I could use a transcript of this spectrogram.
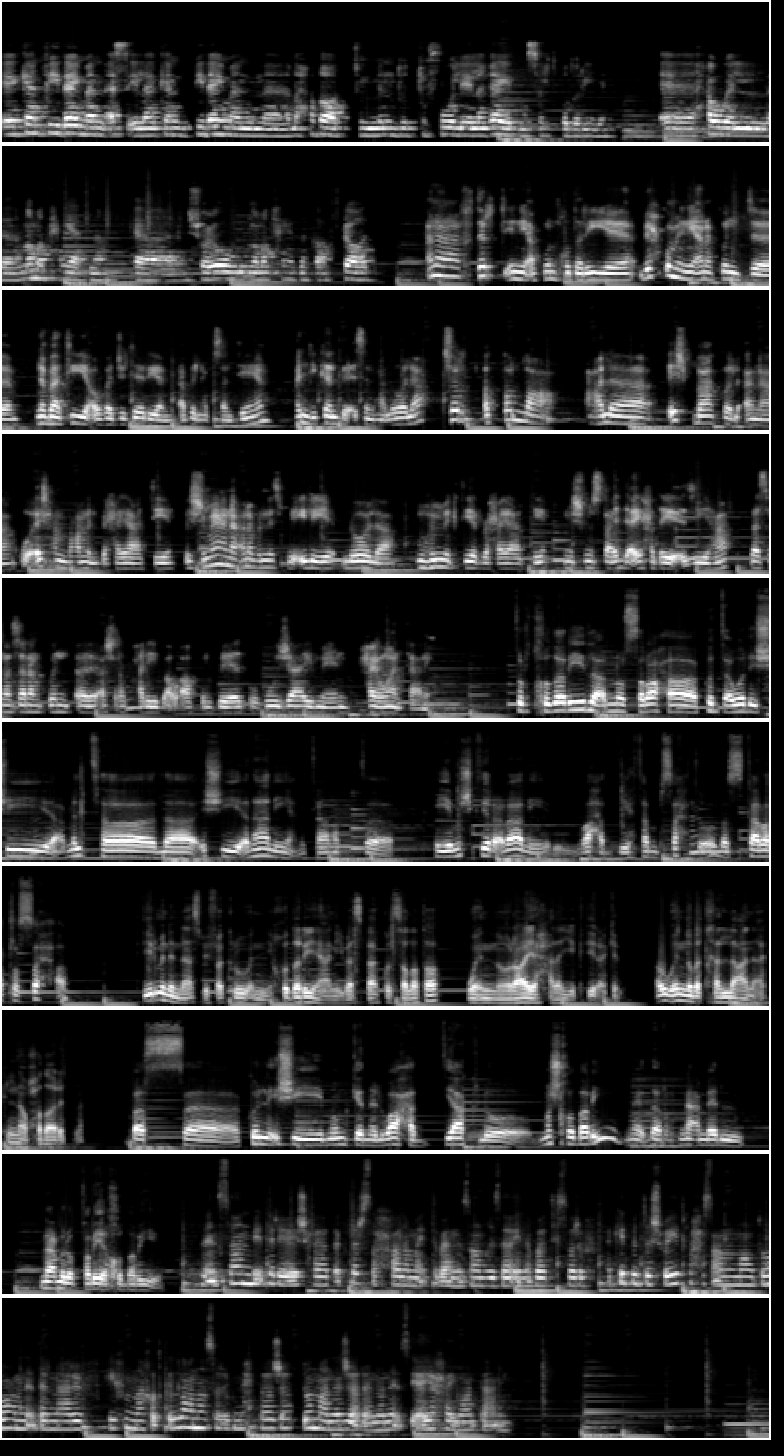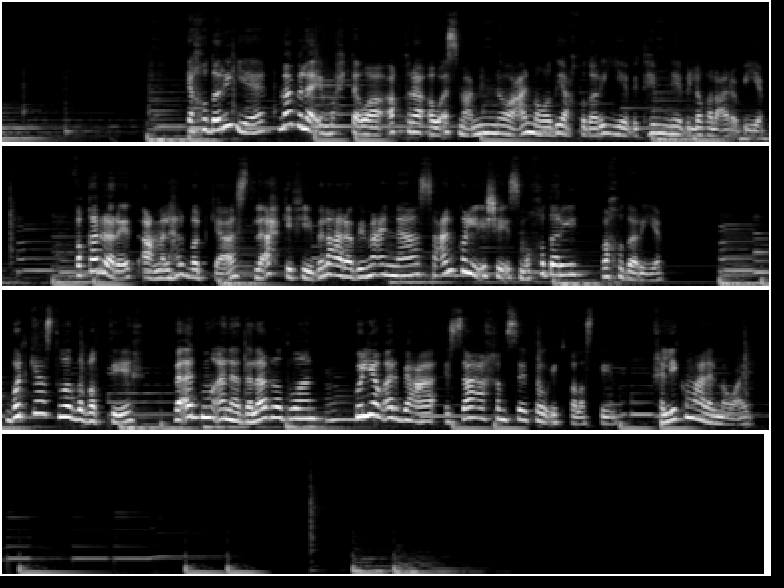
آه، كان في دايما أسئلة كان في دايما لحظات منذ الطفولة لغاية ما صرت خضرية حول نمط حياتنا كشعوب نمط حياتنا كأفراد. أنا اخترت إني أكون خضرية بحكم إني أنا كنت نباتية أو فيجيتيريان قبلها بسنتين عندي كلبة اسمها لولا صرت أطلع على إيش باكل أنا وإيش عم بعمل بحياتي. اشمعنى أنا بالنسبة إلي لولا مهمه كثير بحياتي. مش مستعدة أي حدا يأذيها. بس مثلا كنت أشرب حليب أو آكل بيض وهو جاي من حيوان ثاني صرت خضري لأنه الصراحة كنت أول إشي عملتها لإشي أناني. يعني كانت هي مش كثير أناني الواحد يهتم بصحته بس كانت للصحة. كثير من الناس بيفكروا إني خضري يعني بس باكل سلطة. وإنه رايح علي كتير أكل أو إنه بتخلى عن أكلنا وحضارتنا. بس كل إشي ممكن الواحد ياكله مش خضري نقدر نعمل نعمله بطريقة خضرية. الإنسان بيقدر يعيش حياة أكثر صحة لما يتبع نظام غذائي نباتي صرف. أكيد بده شوية بحث عن الموضوع بنقدر نعرف كيف بناخد كل العناصر اللي بنحتاجها بدون ما نلجأ لأنه نأذي أي حيوان تاني. كخضرية ما بلاقي محتوى أقرأ أو أسمع منه عن مواضيع خضرية بتهمني باللغة العربية. فقررت أعمل هالبودكاست لأحكي فيه بالعربي مع الناس عن كل إشي اسمه خضري وخضرية. بودكاست وذا بطيخ بقدمه أنا دلال رضوان كل يوم أربعاء الساعة خمسة بتوقيت فلسطين. خليكم على الموعد.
